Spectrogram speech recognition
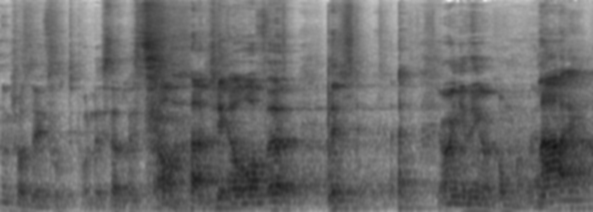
nu pratar vi fotboll istället. Ja, det var för... Jag har ingenting att komma med. Nej.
